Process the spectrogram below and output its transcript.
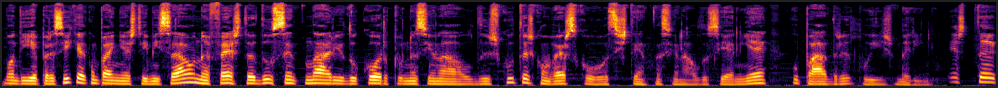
Bom dia para si que acompanha esta emissão. Na festa do centenário do Corpo Nacional de Escutas, converso com o assistente nacional do CNE, o padre Luís Marinho. Esta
